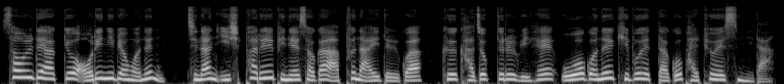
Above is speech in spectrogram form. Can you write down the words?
서울대학교 어린이병원은 지난 28일 빈에서가 아픈 아이들과 그 가족들을 위해 5억 원을 기부했다고 발표했습니다.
